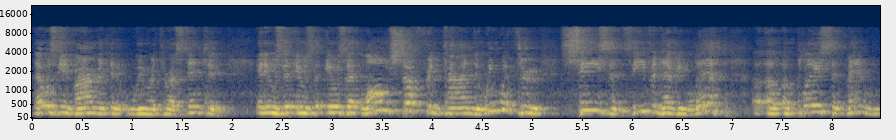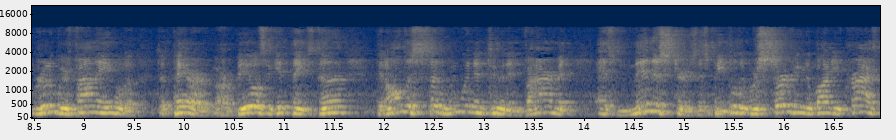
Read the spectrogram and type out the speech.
That was the environment that we were thrust into, and it was it was it was that long suffering time that we went through seasons, even having left a, a place that man really we were finally able to, to pay our, our bills and get things done. Then all of a sudden we went into an environment as ministers, as people that were serving the body of Christ,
